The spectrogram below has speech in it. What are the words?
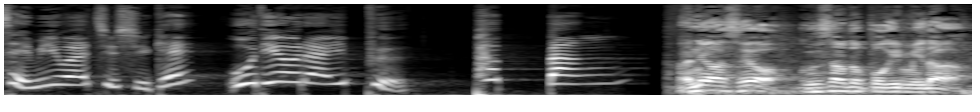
재미와 지식의 오디오 라이프. 팟빵 안녕하세요. 군사도복입니다.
